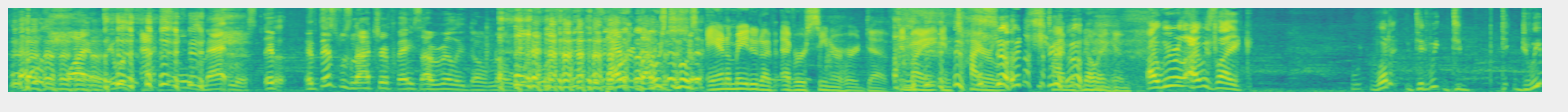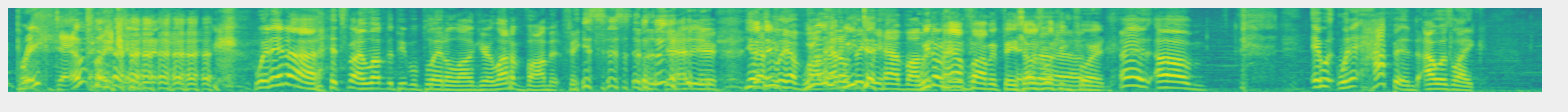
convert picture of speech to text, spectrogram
That was wild. It was actual madness. If if this was not your face, I really don't know. What it was. 'Cause That, that was the most animated I've ever seen or heard Dev in my entire So time of knowing him. I, we were. I was like, "What did we did? Do we break Dev? Like, When it uh, it's. I love that people playing along here. A lot of vomit faces in the chat here. yeah, Definitely have vomit. I don't think did- we have vomit. We don't face. have vomit face. I was Uh, looking for it. Hey, um, it when it happened, I was like,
